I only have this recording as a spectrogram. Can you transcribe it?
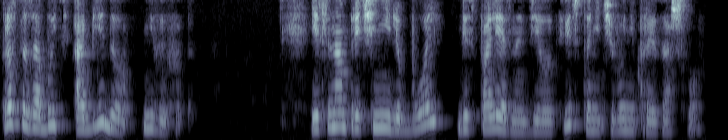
Просто забыть обиду – не выход. Если нам причинили боль, бесполезно делать вид, что ничего не произошло.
